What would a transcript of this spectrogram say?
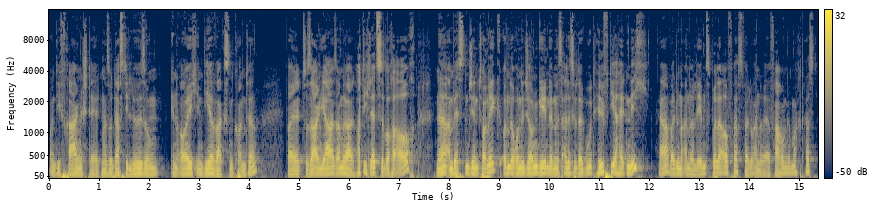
und die Fragen stellt, ne, sodass die Lösung in euch, in dir wachsen konnte. Weil zu sagen, ja, Sandra, hatte ich letzte Woche auch, ne, am besten Gin Tonic und eine Runde joggen gehen, dann ist alles wieder gut, hilft dir halt nicht, ja, weil du eine andere Lebensbrille aufhast, weil du andere Erfahrungen gemacht hast.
